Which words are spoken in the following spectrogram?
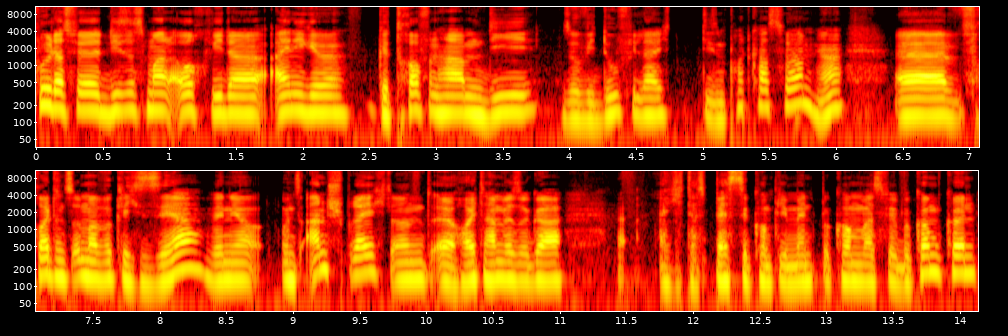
Cool, dass wir dieses Mal auch wieder einige getroffen haben, die, so wie du vielleicht, diesen Podcast hören. Ja? Äh, freut uns immer wirklich sehr, wenn ihr uns ansprecht. Und äh, heute haben wir sogar äh, eigentlich das beste Kompliment bekommen, was wir bekommen können.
